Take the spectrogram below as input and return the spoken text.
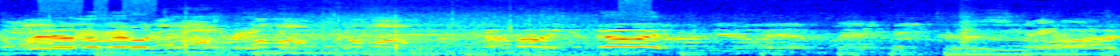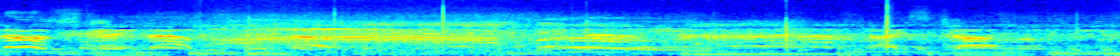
Where the little Come on, Jimmy come on, come on. Come on, he can do it. Oh no, straighten up, straighten up. Boom. Nice job, little.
